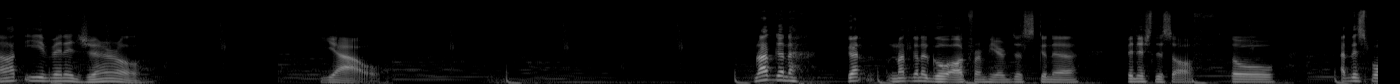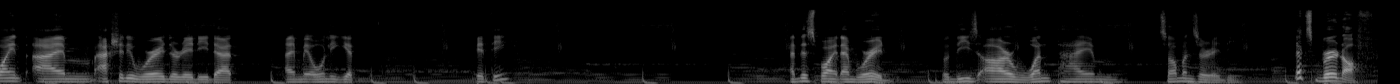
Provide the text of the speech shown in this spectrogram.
Not even a general. Yow. I'm not gonna, gonna I'm not gonna go out from here. I'm just gonna finish this off. So at this point, I'm actually worried already that I may only get pity. At this point, I'm worried. So these are one-time summons already. Let's burn off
